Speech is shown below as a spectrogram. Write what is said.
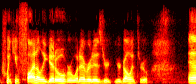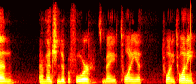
when you finally get over whatever it is you're you're going through. And I mentioned it before. It's May 20th, 2020.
